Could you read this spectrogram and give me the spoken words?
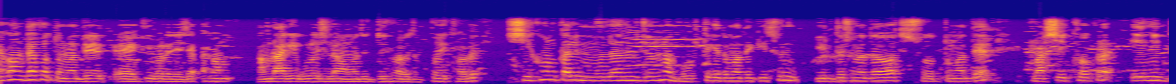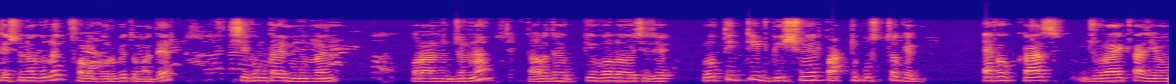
এখন দেখো তোমাদের কি বলে যে এখন আমরা আগে বলেছিলাম আমাদের দুইভাবে পরীক্ষা হবে। শিক্ষণকালীন মূল্যায়নের জন্য বোর্ড থেকে তোমাদের কিছু নির্দেশনা দেওয়া তোমাদের ক্লাস শিক্ষকরা এই নির্দেশনাগুলো ফলো করবে তোমাদের শিক্ষণকালীন মূল্যায়ন করানোর জন্য। তাহলে দেখো কি বলা হয়েছে যে, প্রতিটি বিষয়ের পাঠ্যপুস্তকের একক কাজ, জোড়ায় কাজ এবং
